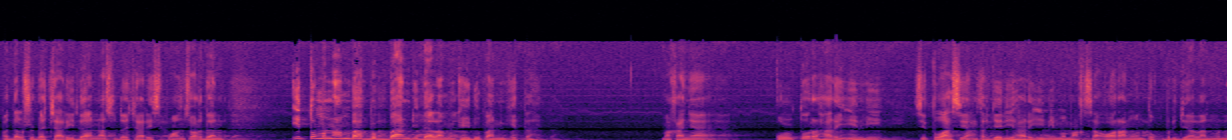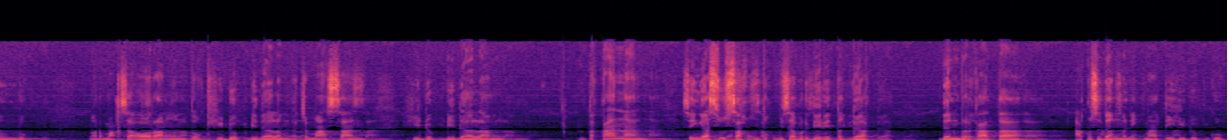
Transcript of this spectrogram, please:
padahal sudah cari dana, sudah cari sponsor dan itu menambah beban di dalam kehidupan kita. Makanya kultur hari ini, situasi yang terjadi hari ini memaksa orang untuk berjalan menunduk, memaksa orang untuk hidup di dalam kecemasan, hidup di dalam tekanan, sehingga susah untuk bisa berdiri tegak dan berkata, aku sedang menikmati hidupku.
